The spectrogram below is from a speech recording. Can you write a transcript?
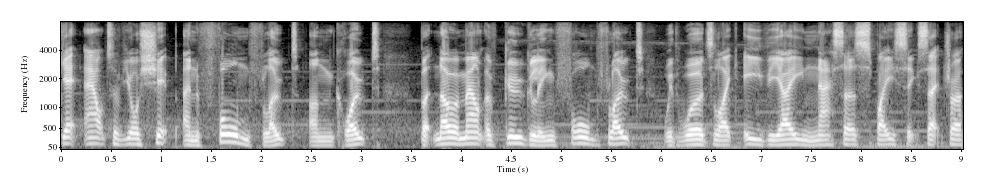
get out of your ship and form float unquote but no amount of googling form float with words like EVA, NASA, space etc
